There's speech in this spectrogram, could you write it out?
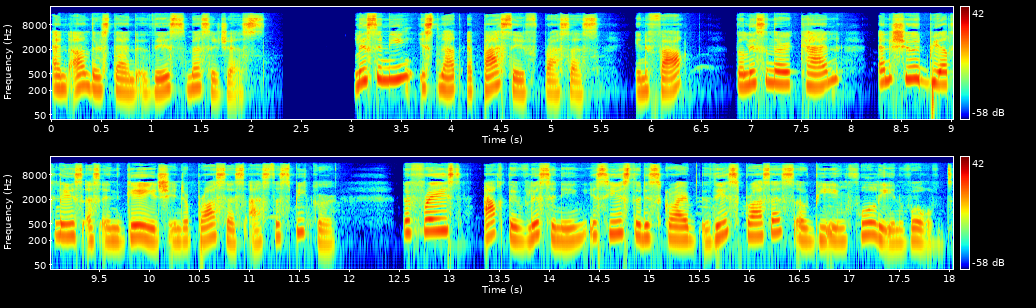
and understand these messages. Listening is not a passive process. In fact, the listener can and should be at least as engaged in the process as the speaker. The phrase active listening is used to describe this process of being fully involved.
